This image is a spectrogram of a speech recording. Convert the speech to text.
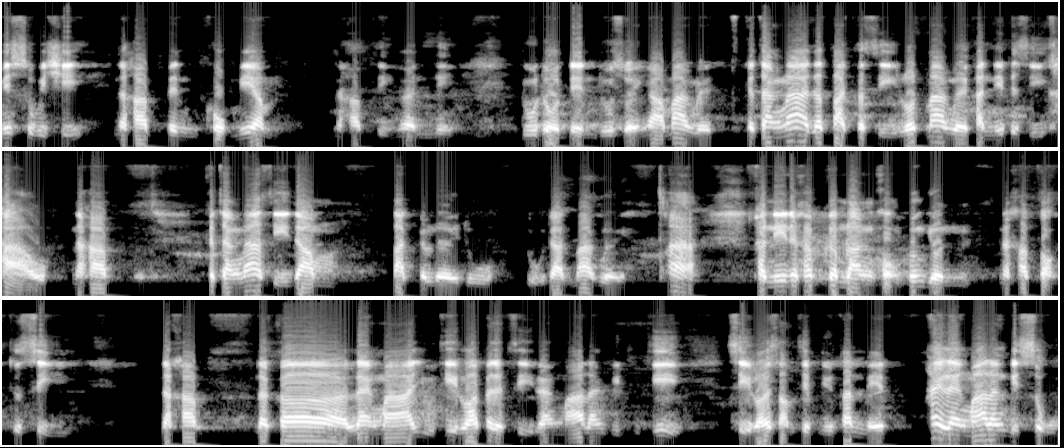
มิตซูบิชินะครับ เป็นโครเมียมนะครับ สีเงินนี่ดูโดดเด่นดูสวยงามมากเลย กระจังหน้าจะตัดกับสีรถมากเลยคันนี้เป็นสีขาวนะครับ กระจังหน้าสีดำตัดกันเลยดูดุดันมากเลยอ่าคันนี้นะครับกำลังของเครื่องยนต์นะครับ 2.4 นะครับ แล้วก็แรงม้าอยู่ที่ 184 แรงม้าแรงบิดอยู่ที่ 430 นิวตันเมตร ให้แรงม้าแรงบิดสูง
